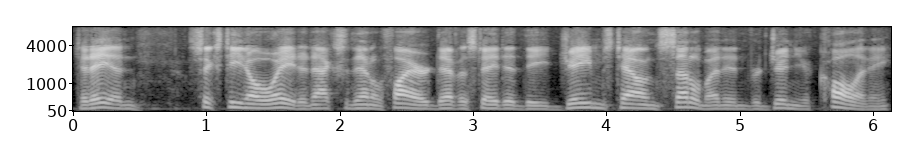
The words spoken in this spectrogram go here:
Today in 1608, an accidental fire devastated the Jamestown settlement in Virginia colony.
